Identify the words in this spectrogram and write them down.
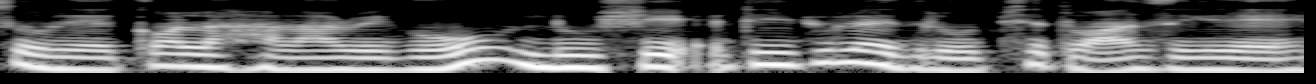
ဆိုတဲ့ကောလဟာလာတွေကိုလူရှိအတီးပြုလိုက်သလိုဖြစ်သွားစေတယ်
